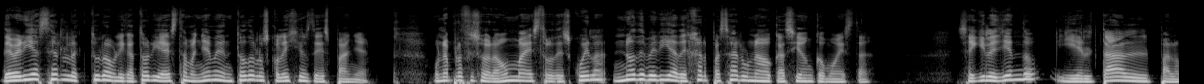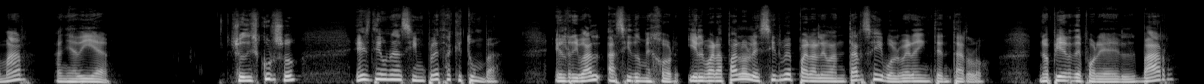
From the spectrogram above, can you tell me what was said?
debería ser lectura obligatoria esta mañana en todos los colegios de España. Una profesora o un maestro de escuela no debería dejar pasar una ocasión como esta. Seguí leyendo y el tal Palomar añadía Su discurso es de una simpleza que tumba. El rival ha sido mejor y el varapalo le sirve para levantarse y volver a intentarlo. No pierde por el bar,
